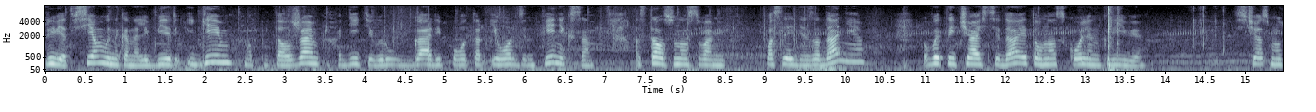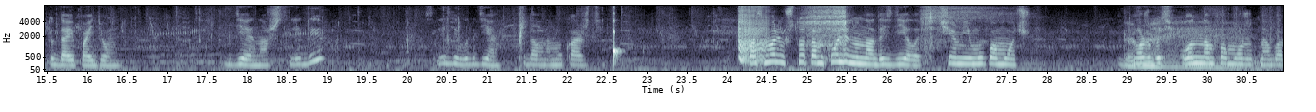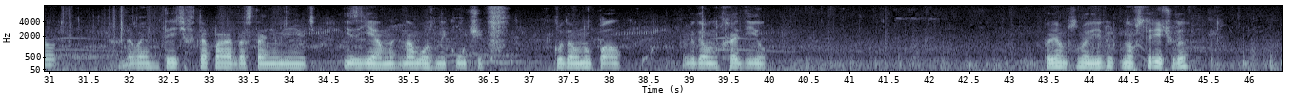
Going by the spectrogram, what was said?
Привет всем, вы на канале Бир и Гейм. Мы продолжаем проходить игру Гарри Поттер и Орден Феникса. Осталось у нас с вами последнее задание в этой части, да, это у нас Колин Криви. Сейчас мы туда и пойдем. Где наши следы? Следы вы где? Куда вы нам укажете? Посмотрим, что там Колину надо сделать, чем ему помочь. Давай. Может быть, он нам поможет наоборот. Давай третий фотоаппарат достанем где-нибудь из ямы навозной кучи, куда он упал, когда он ходил. Прям, смотри, идут навстречу, да?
